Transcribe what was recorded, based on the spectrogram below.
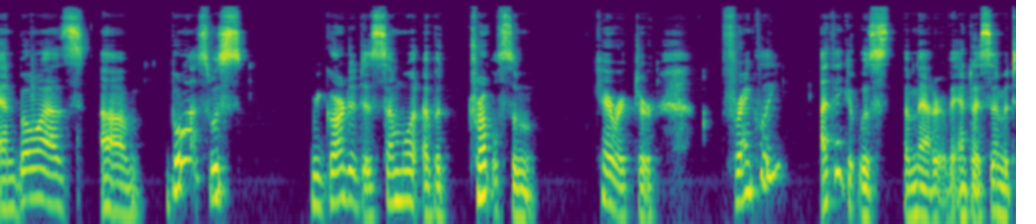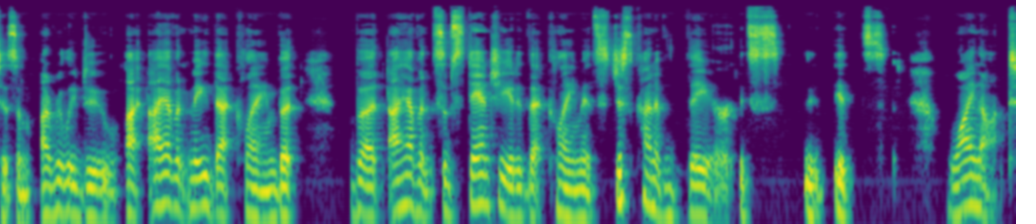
and Boas um, Boas was regarded as somewhat of a troublesome character. Frankly, I think it was a matter of anti-Semitism. I really do. I, I haven't made that claim, but but I haven't substantiated that claim. It's just kind of there. It's it's why not?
